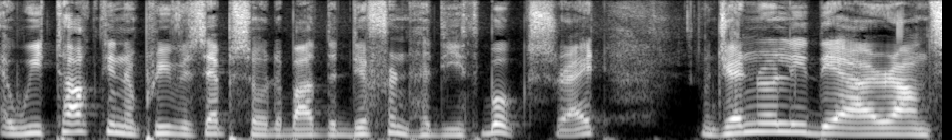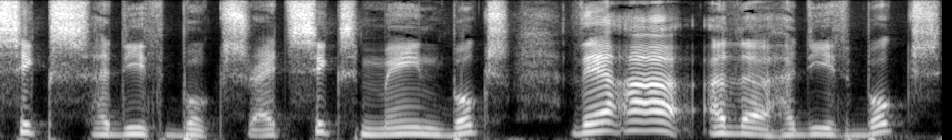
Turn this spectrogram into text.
we talked in a previous episode about the different hadith books right generally there are around six hadith books right? Six main books. There are other hadith books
